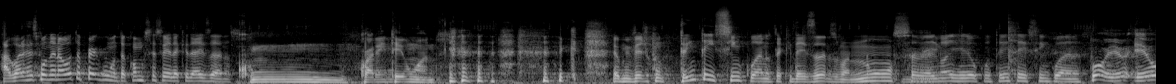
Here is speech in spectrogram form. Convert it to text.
Agora, respondendo a outra pergunta, como você se vê daqui a 10 anos? Com 41 anos. eu me vejo com 35 anos daqui a 10 anos, mano. Nossa, velho, imagina eu com 35 anos. Pô, eu, eu,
